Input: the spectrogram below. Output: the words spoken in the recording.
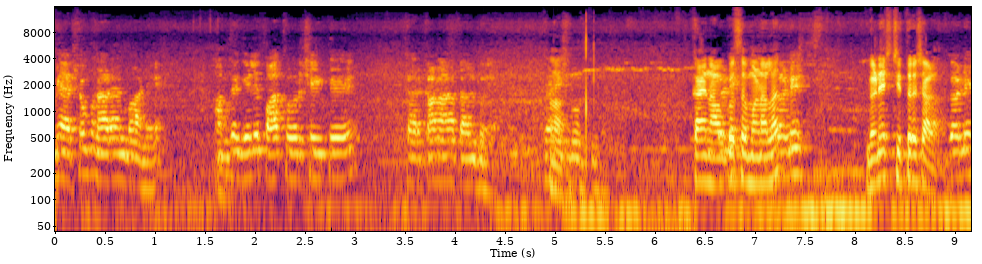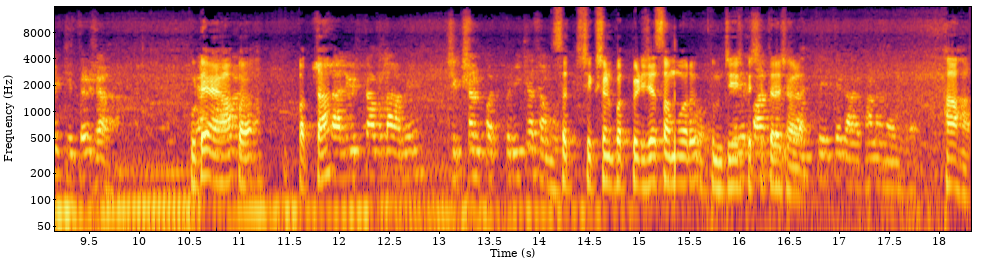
मी अशोक नारायण बाणे आमचं गेले पाच वर्ष इथे कारखाना चालू आहे गणेश हा. मूर्ती. काय नाव कसं म्हणाला गणेश. गणेश चित्रशाळा. गणेश चित्रशाळा. कुठे आहे हा प- पत्ता? स्टाफला आम्ही शिक्षण पदपरीच्या समोर. स- शिक्षण पतपेढीच्या समोर हो. तुमची गेले पाच चित्रशाळा. वर्ष आहे आमच्या इथे कारखाना चालू आहे हां हां.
